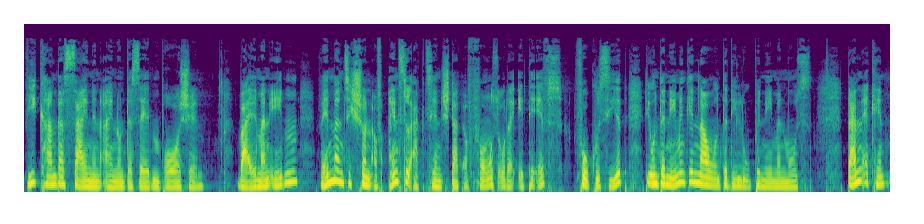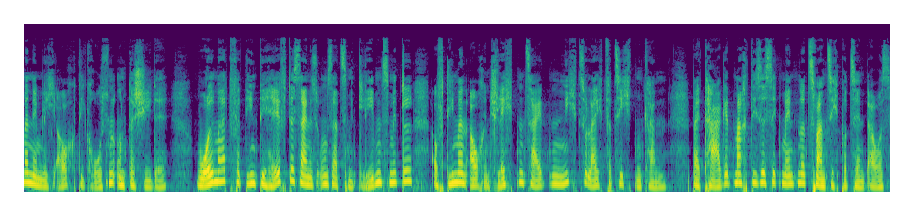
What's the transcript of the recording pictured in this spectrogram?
Wie kann das sein in ein und derselben Branche? Weil man eben, wenn man sich schon auf Einzelaktien statt auf Fonds oder ETFs fokussiert, die Unternehmen genau unter die Lupe nehmen muss. Dann erkennt man nämlich auch die großen Unterschiede. Walmart verdient die Hälfte seines Umsatzes mit Lebensmitteln, auf die man auch in schlechten Zeiten nicht so leicht verzichten kann. Bei Target macht dieses Segment nur 20 Prozent aus.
